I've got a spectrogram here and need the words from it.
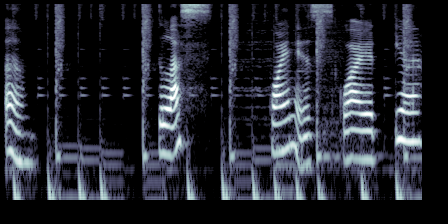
Um, the last point is quite, yeah,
